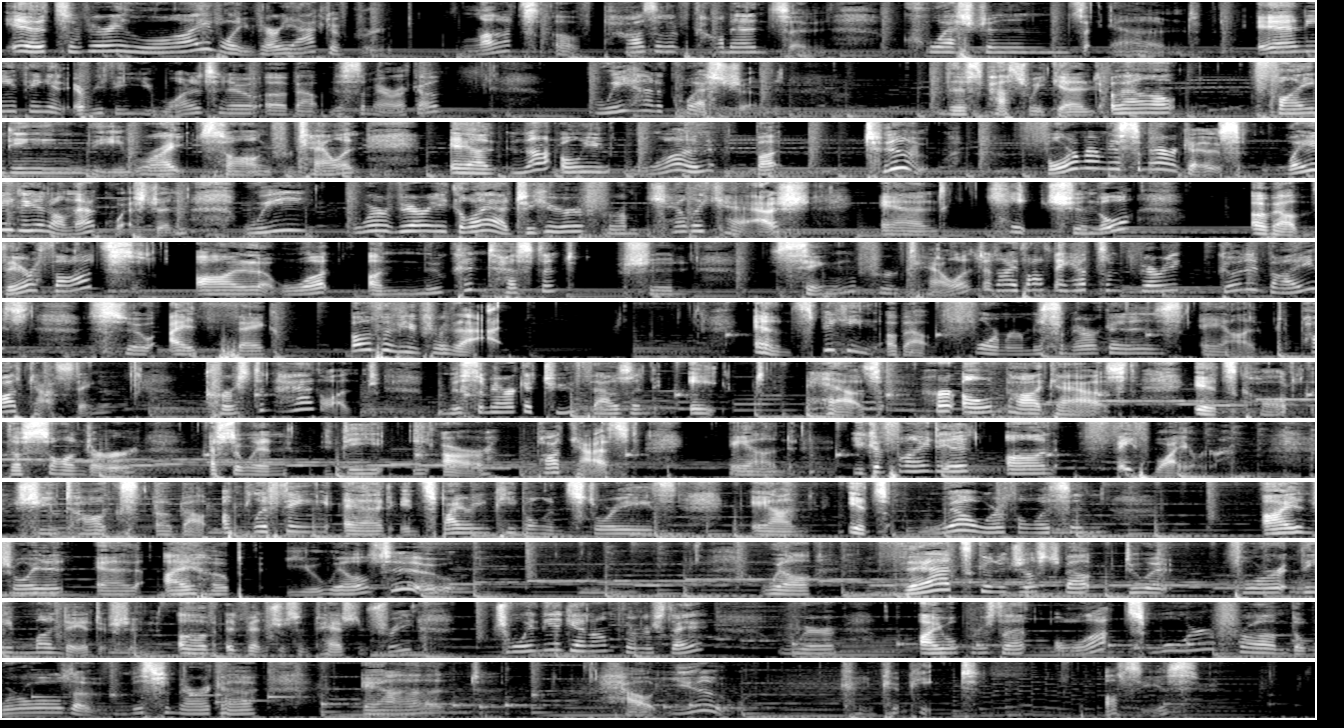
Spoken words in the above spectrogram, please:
It's a very lively, very active group. Lots of positive comments and questions and anything and everything you wanted to know about Miss America. We had a question this past weekend about finding the right song for talent and not only one, but two former Miss Americas weighed in on that question. We were very glad to hear from Kellye Cash and Kate Shindle about their thoughts on what a new contestant should sing for talent, and I thought they had some very good advice. So I thank both of you for that. And speaking about former Miss Americas and podcasting, Kirsten Haglund, Miss America 2008, has her own podcast. It's called The Sonder, S O N D E R podcast, and you can find it on Faithwire. She talks about uplifting and inspiring people and stories, and it's well worth a listen. I enjoyed it, and I hope you will too. Well, that's going to just about do it for the Monday edition of Adventures in Pageantry. Join me again on Thursday where I will present lots more from the world of Miss America and how you can compete. I'll see you soon.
